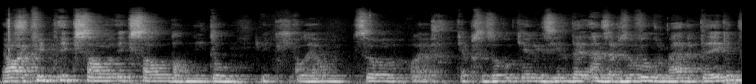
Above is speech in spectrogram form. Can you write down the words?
Ja, ik, vind, ik, zou, ik zou dat niet doen. Ik, allee, het zo, allee, ik heb ze zoveel keer gezien en ze hebben zoveel voor mij betekend.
